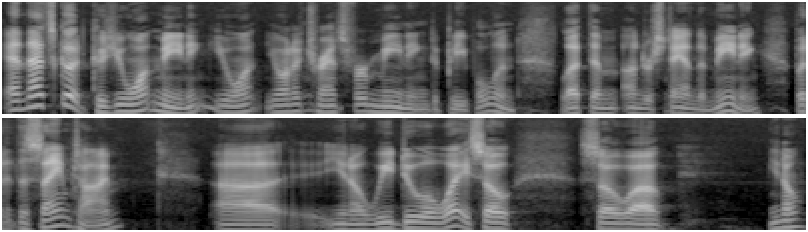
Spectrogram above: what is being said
and that's good because you want meaning. You want you want to transfer meaning to people and let them understand the meaning. But at the same time, uh, you know, we do away. So, so uh, you know,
